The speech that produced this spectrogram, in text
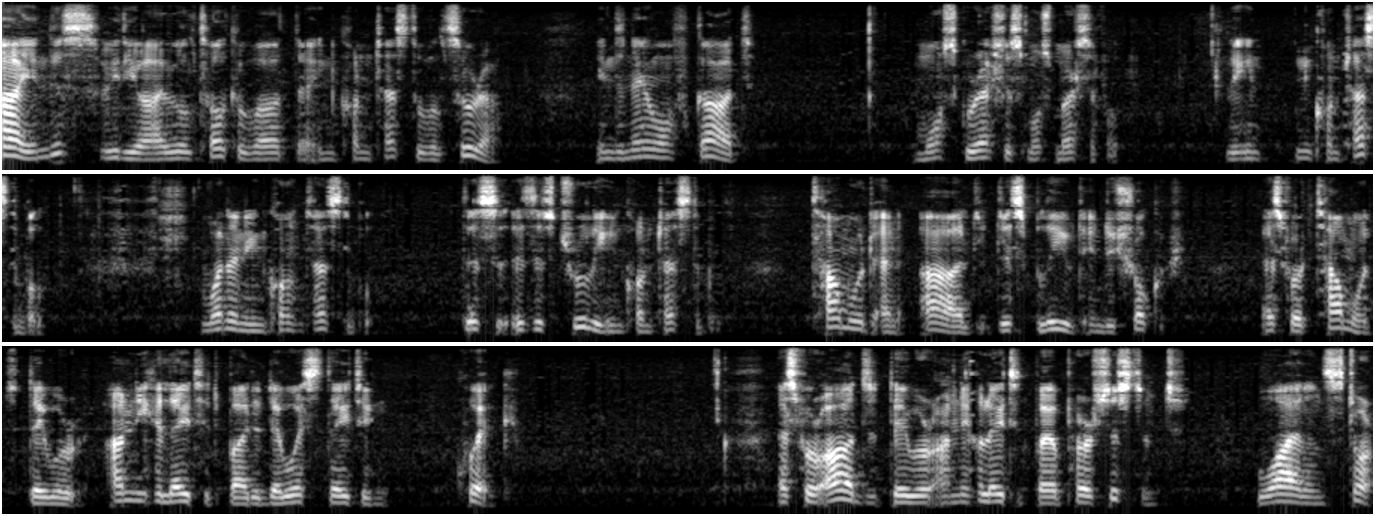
Hi, in this video I will talk about the incontestable surah. In the name of God, most gracious, most merciful. The in incontestable. What an incontestable. This, is truly incontestable. Thamud and Ad disbelieved in the shocker. As for Thamud, they were annihilated by the devastating quake. As for Ad, they were annihilated by a persistent, violent storm.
